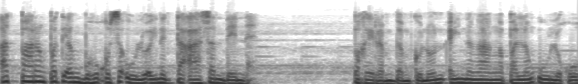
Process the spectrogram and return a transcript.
at parang pati ang buhok ko sa ulo ay nagtaasan din. Pakiramdam ko noon ay nangangapal ang ulo ko.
